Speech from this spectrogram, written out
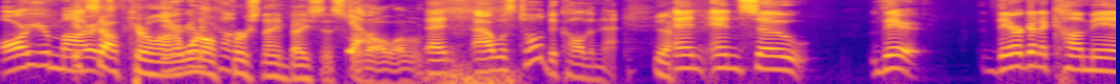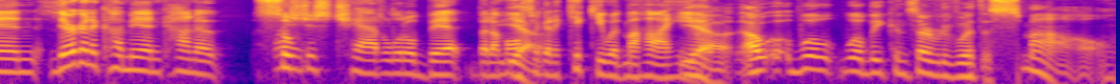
are your moderate. It's South Carolina. We're on come- first name basis yeah, with all of them. And I was told to call them that. Yeah. And and so they're they're going to come in. They're going to come in kind of. So- let's just chat a little bit, but I'm also going to kick you with my high heel. yeah, I- we'll we'll be conservative with a smile,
